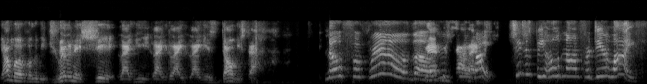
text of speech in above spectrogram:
Y'all motherfucker be drilling that shit like you like like like it's doggy style. no, for real though. You're so like- right. She just be holding on for dear life.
